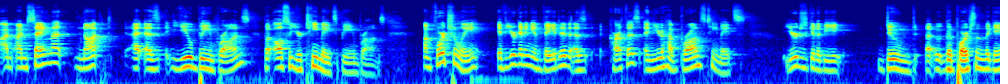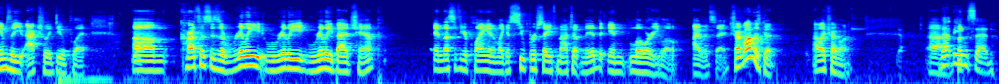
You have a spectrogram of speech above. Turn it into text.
I'm I'm saying that not as you being bronze, but also your teammates being bronze. Unfortunately, if you're getting invaded as Karthus and you have bronze teammates, you're just gonna be doomed a good portion of the games that you actually do play. Um, Karthus is a really, really, really bad champ, unless if you're playing in like a super safe matchup mid in lower elo. I would say Shyvana is good. I like Shyvana. Uh, That being but- said,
